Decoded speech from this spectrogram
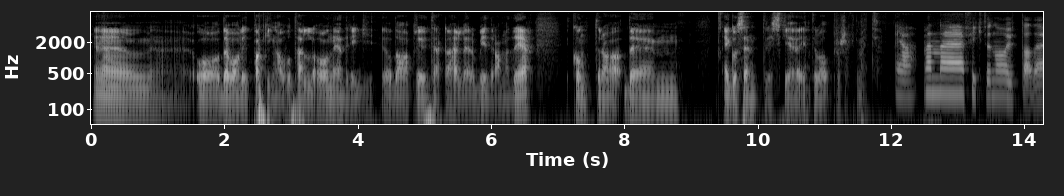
Eh, og det var litt pakking av hotell og nedrigg, og da prioriterte jeg heller å bidra med det kontra det mm, egosentriske intervallprosjektet mitt. Ja, Men eh, fikk du noe ut av det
